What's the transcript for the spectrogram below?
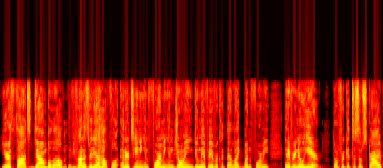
your thoughts down below. If you found this video helpful, entertaining, informing, enjoying, do me a favor, click that like button for me. And if you're new here, don't forget to subscribe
